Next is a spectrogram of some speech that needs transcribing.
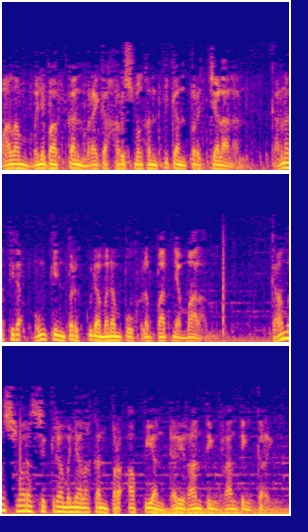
Malam menyebabkan mereka harus menghentikan perjalanan karena tidak mungkin berkuda menempuh lebatnya malam. Kameswara segera menyalakan perapian dari ranting-ranting kering.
